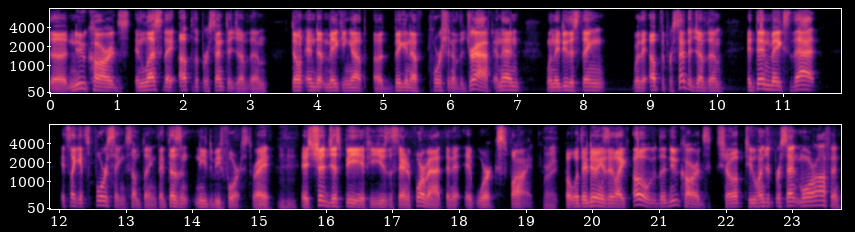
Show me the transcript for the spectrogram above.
the new cards, unless they up the percentage of them, don't end up making up a big enough portion of the draft. And then when they do this thing where they up the percentage of them, it then makes that it's like it's forcing something that doesn't need to be forced, right? Mhm. It should just be if you use the standard format, then it, it works fine. Right. But what they're doing is they're like, oh, the new cards show up 200% more often.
